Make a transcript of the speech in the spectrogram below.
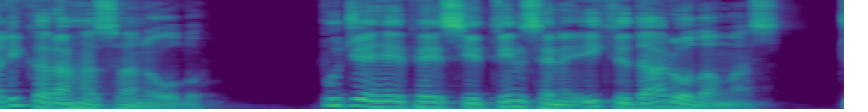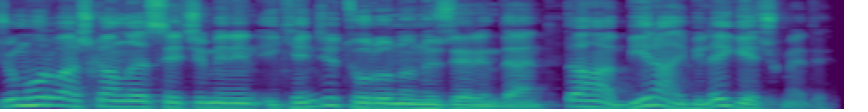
Ali Kara Hasanoğlu Bu CHP sittin sene iktidar olamaz. Cumhurbaşkanlığı seçiminin ikinci turunun üzerinden daha bir ay bile geçmedi.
